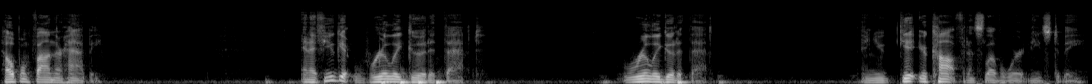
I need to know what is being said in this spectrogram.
Help them find they're happy. And if you get really good at that, really good at that, and you get your confidence level where it needs to be,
